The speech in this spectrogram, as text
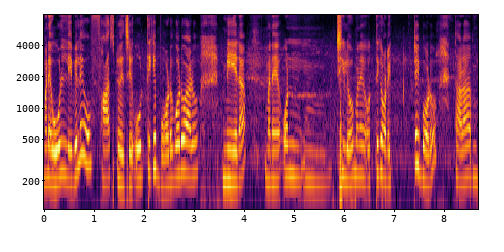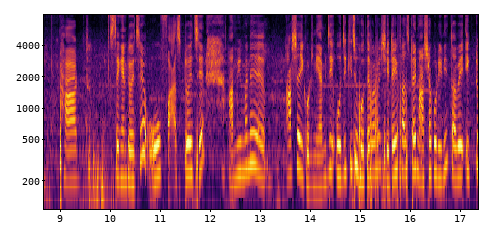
মানে ওর লেভেলে ও ফার্স্ট হয়েছে, ওর থেকে বড় বড় আরও মেয়েরা মানে ওর ছিল মানে ওর থেকে অনেকটাই বড়, তারা থার্ড সেকেন্ড হয়েছে ও ফার্স্ট হয়েছে। আমি মানে আশাই করিনি। আমি যে ও যে কিছু হতে পারবে সেটাই ফার্স্ট টাইম আশা করিনি, তবে একটু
